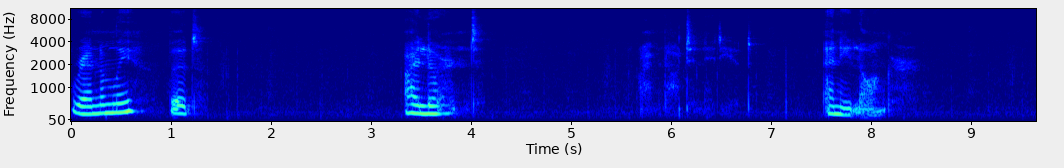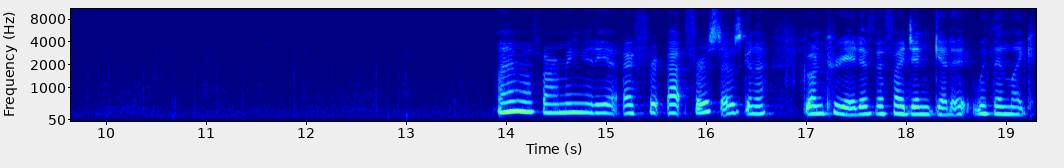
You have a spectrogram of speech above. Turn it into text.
randomly, but I learned I'm not an idiot any longer. I'm a farming idiot. I fir- at first I was gonna go on creative if I didn't get it within like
